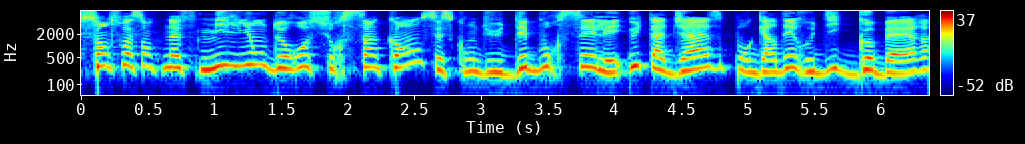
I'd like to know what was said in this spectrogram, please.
169 millions d'euros sur 5 ans, c'est ce qu'ont dû débourser les Utah Jazz pour garder Rudy Gobert.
